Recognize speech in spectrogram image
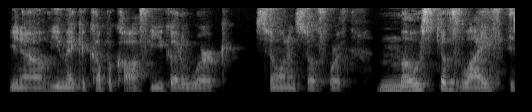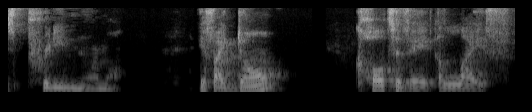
you know, you make a cup of coffee, you go to work, so on and so forth. Most of life is pretty normal. If I don't cultivate a life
